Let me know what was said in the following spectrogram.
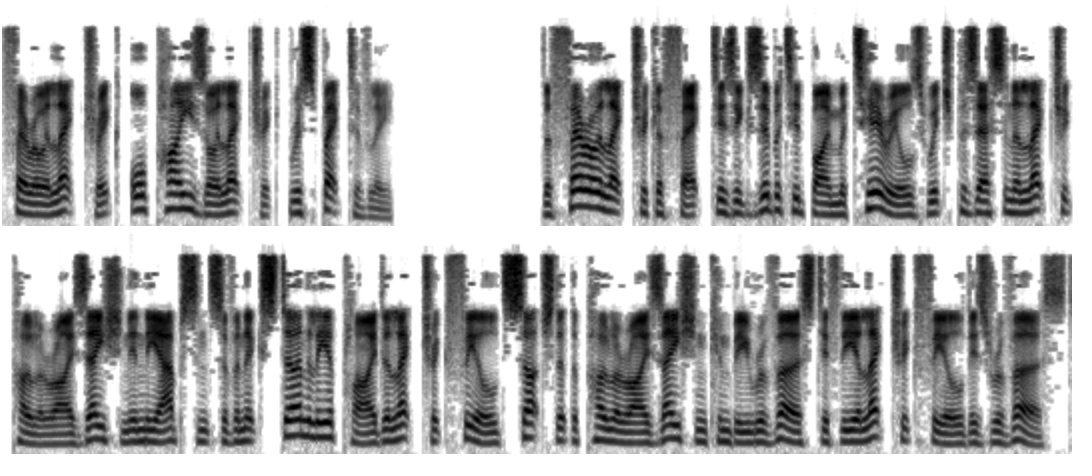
ferroelectric, or piezoelectric, respectively. The ferroelectric effect is exhibited by materials which possess an electric polarization in the absence of an externally applied electric field such that the polarization can be reversed if the electric field is reversed.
